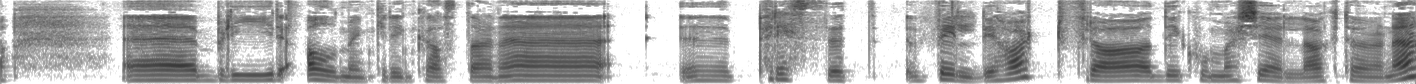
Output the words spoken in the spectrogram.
eh, blir allmennkringkasterne Eh, presset veldig hardt fra de kommersielle aktørene.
